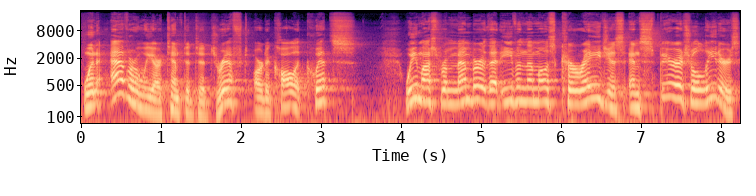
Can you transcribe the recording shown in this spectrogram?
whenever we are tempted to drift or to call it quits, we must remember that even the most courageous and spiritual leaders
